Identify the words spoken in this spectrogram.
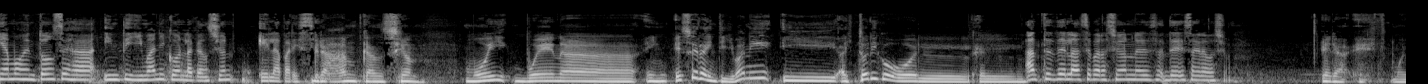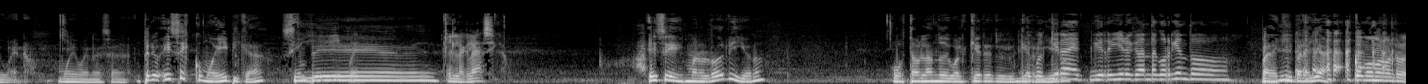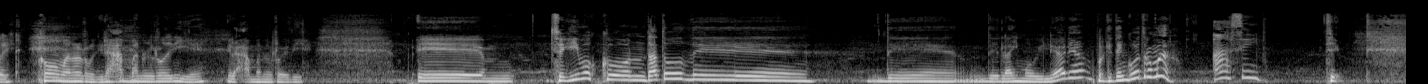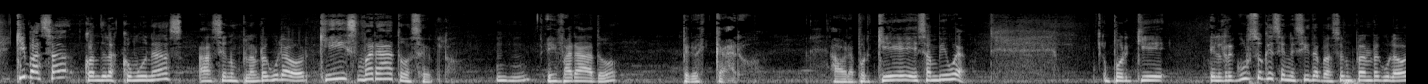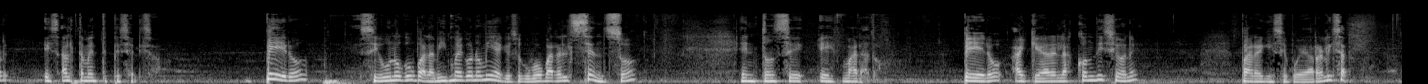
teníamos entonces a Inti Gimani con la canción El Aparecido. Gran canción. Muy buena. ¿Eso era Inti Gimani y a histórico o el, el- Antes de la separación de esa, de grabación. Era es muy bueno, muy bueno esa. Pero esa es como épica, siempre. Sí, pues. Es la clásica. Ese es Manuel Rodríguez, ¿no? O está hablando de cualquier De guerrillero. cualquiera guerrillero que anda corriendo. Para aquí y para allá. Como Manuel Rodríguez. Como Manuel Rodríguez. Gran Manuel Rodríguez. Gran Manuel Rodríguez. Eh, seguimos con datos de, de, de la inmobiliaria, porque tengo otro más. Ah, sí. Sí. ¿Qué pasa cuando las comunas hacen un plan regulador que es barato hacerlo? Es barato, pero es caro. Ahora, ¿por qué esa ambigüedad? Porque el recurso que se necesita para hacer un plan regulador es altamente especializado. Pero, si uno ocupa la misma economía que se ocupó para el censo, entonces es barato. Pero hay que darle las condiciones para que se pueda realizar.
